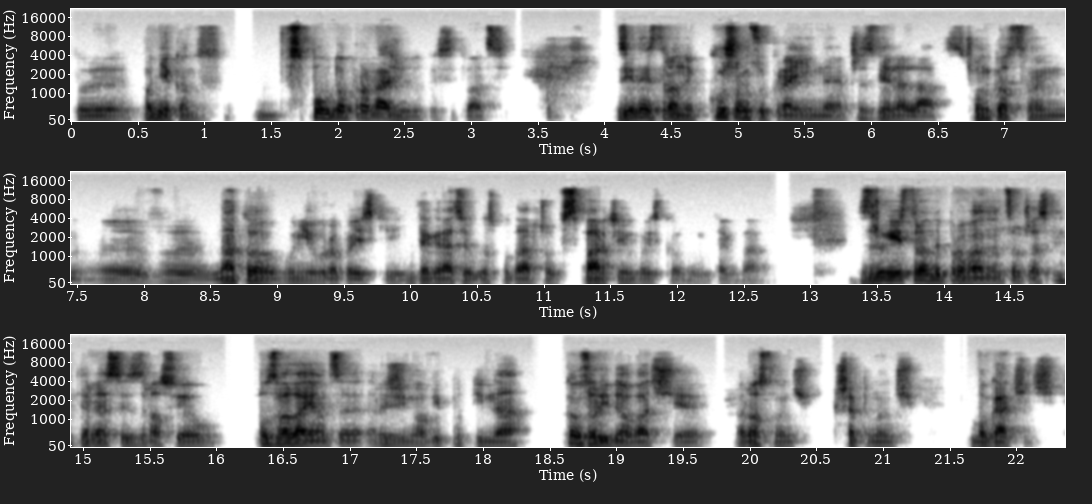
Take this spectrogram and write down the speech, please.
który poniekąd współdoprowadził do tej sytuacji. Z jednej strony kusząc Ukrainę przez wiele lat z członkostwem e, w NATO, w Unii Europejskiej, integracją gospodarczą, wsparciem wojskowym itd. Z drugiej strony prowadząc cały czas interesy z Rosją, pozwalające reżimowi Putina konsolidować się, rosnąć, krzepnąć, bogacić.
